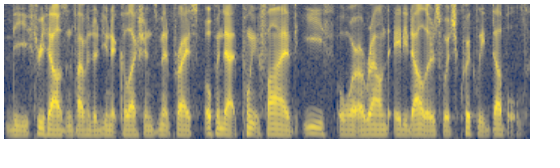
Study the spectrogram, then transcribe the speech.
The 3,500 unit collection's mint price opened at 0.5 ETH or around $80, which quickly doubled.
